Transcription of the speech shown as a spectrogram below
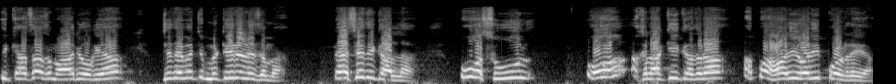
ਇੱਕ ਐਸਾ ਸਮਾਜ ਹੋ ਗਿਆ ਜਿਹਦੇ ਵਿੱਚ ਮਟੀਰੀਅਲਿਜ਼ਮ ਆ, ਪੈਸੇ ਦੀ ਗੱਲ ਆ। ਉਹ ਅਸੂਲ ਉਹ اخلاقی ਕਦਰਾਂ ਆਪਾਂ ਹੌਲੀ ਹੌਲੀ ਭੁੱਲ ਰਹੇ ਆ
